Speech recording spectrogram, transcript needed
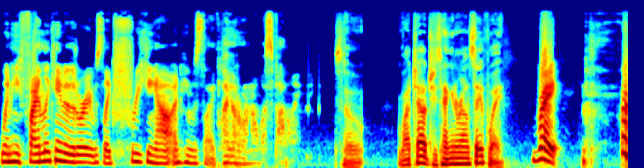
When he finally came to the door, he was like freaking out, and he was like, "I don't know what's following me. So watch out. She's hanging around Safeway. Right.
